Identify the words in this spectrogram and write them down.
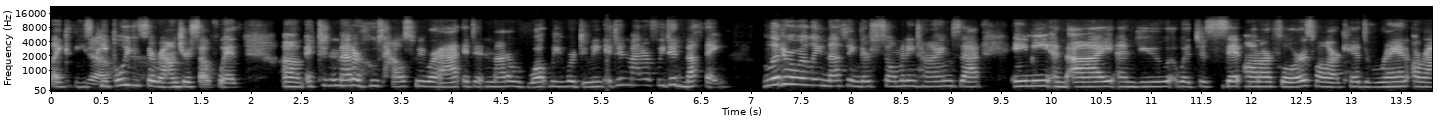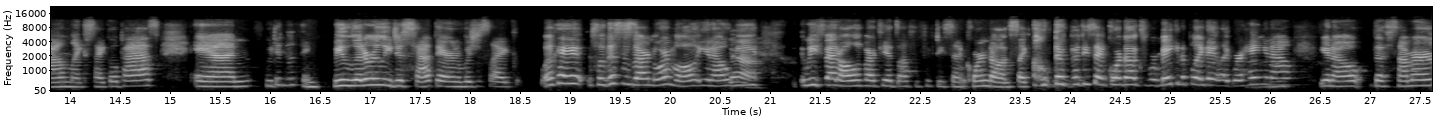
Like these Yeah. people you surround yourself with. Um, it didn't matter whose house we were at. It didn't matter what we were doing. It didn't matter if we did nothing. Literally nothing. There's so many times that Amy and I and you would just sit on our floors while our kids ran around like psychopaths and we did nothing. We literally just sat there and was just like, okay, so this is our normal, you know, Yeah. we we fed all of our kids off of 50 cent corn dogs. Like, oh, they're 50 cent corn dogs. We're making a play date. Like, we're hanging Mhm. out. You know, the summer,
